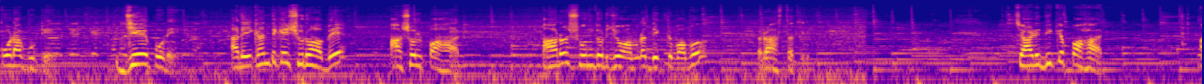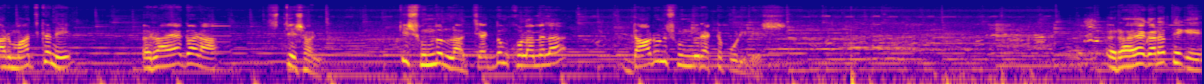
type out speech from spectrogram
কোড়াপুটে যে পড়ে আর এখান থেকে শুরু হবে আসল পাহাড়। আরও সৌন্দর্য আমরা দেখতে পাবো রাস্তাতে। চারিদিকে পাহাড়। আর মাঝখানে রায়াগাড়া স্টেশন। কি সুন্দর লাগছে, একদম খোলামেলা, দারুণ সুন্দর একটা পরিবেশ। রায়াগাড়া থেকে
